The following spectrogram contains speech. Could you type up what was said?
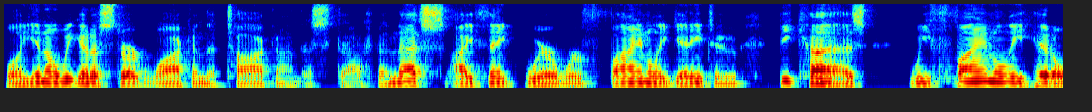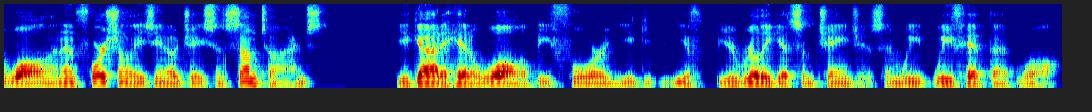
Well, you know, we got to start walking the talk on this stuff. And that's, I think, where we're finally getting to because we finally hit a wall. And unfortunately, as you know, Jason, sometimes you got to hit a wall before you, you you really get some changes. And we we've hit that wall.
